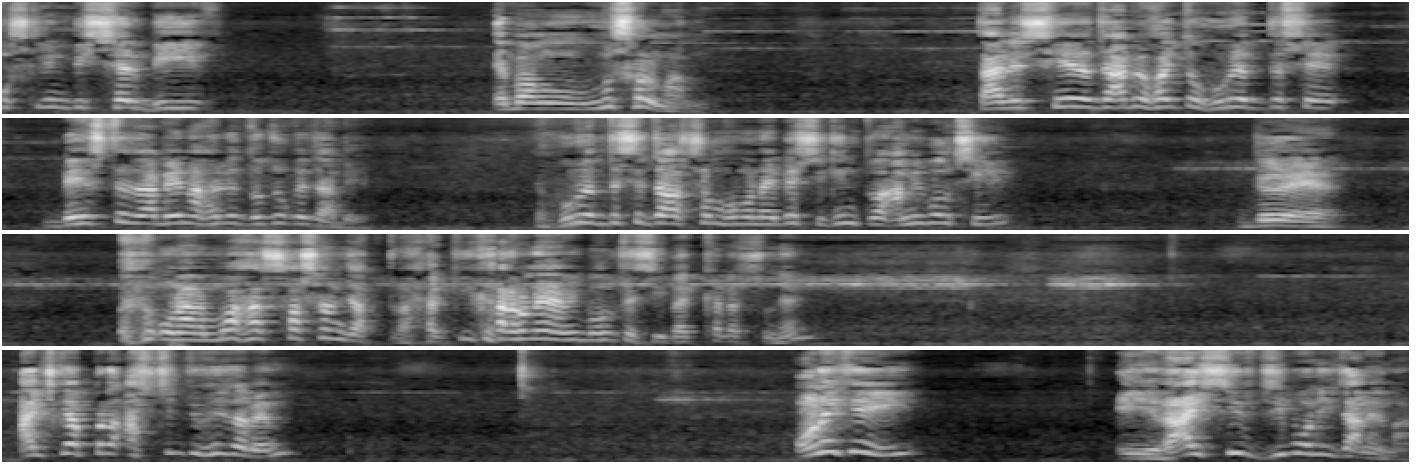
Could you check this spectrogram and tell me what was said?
মুসলিম বিশ্বের বীর এবং মুসলমান। তাহলে সে যাবে হয়তো হুরের দেশে বেহেস্তে যাবে না হলে দোজকে যাবে। হুরের দেশে যাওয়ার সম্ভাবনাই বেশি, কিন্তু আমি বলছি যে, ওনার মহা শ্মশান যাত্রা। কি কারণে আমি বলতেছি, ব্যাখ্যাটা শুনেন। আজকে আপনারা আশ্চর্য হয়ে যাবেন। অনেকেই এই রাইসির জীবনই জানে না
